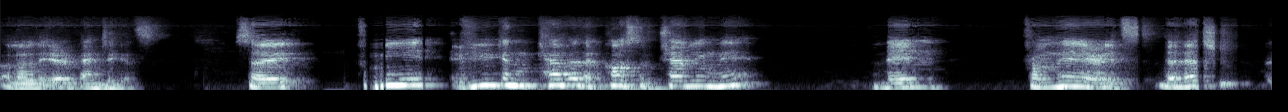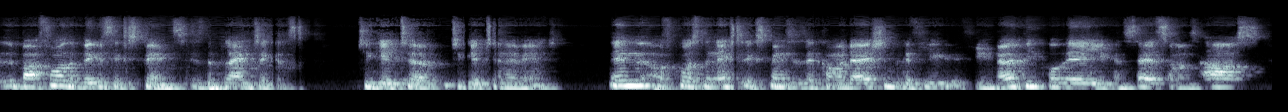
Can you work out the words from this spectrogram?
a lot of the airplane tickets. So for me, if you can cover the cost of traveling there, then from there it's that, that's by far the biggest expense is the plane tickets to get to to get to an event. Then of course the next expense is accommodation. But if you if you know people there, you can stay at someone's house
